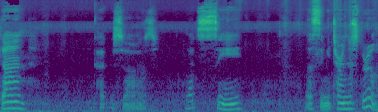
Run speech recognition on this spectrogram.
done. Cut the size. Let's see. Let's see me turn this through.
